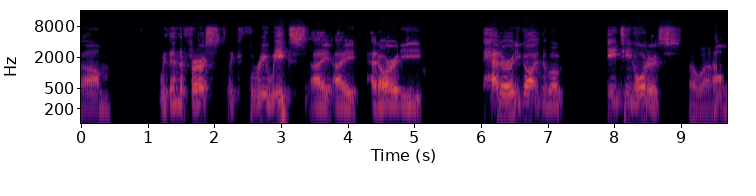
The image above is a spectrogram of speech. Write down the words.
um, within the first like three weeks, I, I had already had already gotten about 18 orders. Oh wow! Um,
